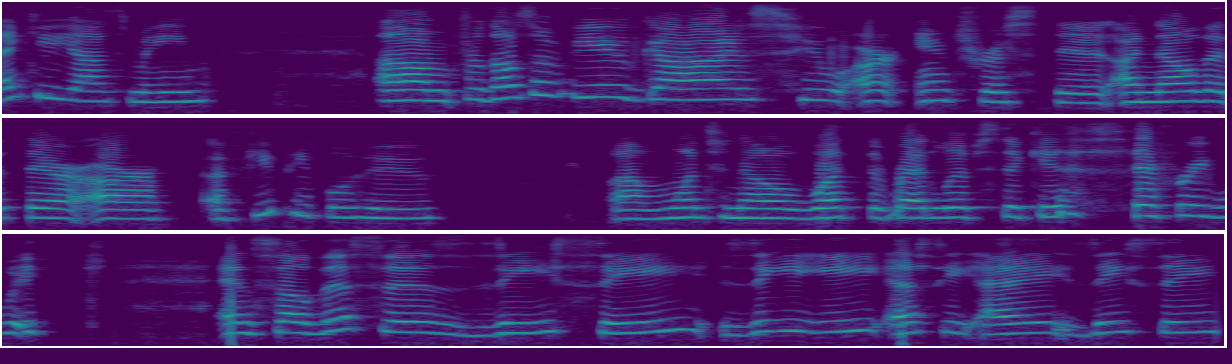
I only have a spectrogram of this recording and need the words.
Thank you, Yasmin. Um, for those of you guys who are interested, I know that there are a few people who um, want to know what the red lipstick is every week. And so this is ZC, Z-E-E-S-E-A, ZC,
